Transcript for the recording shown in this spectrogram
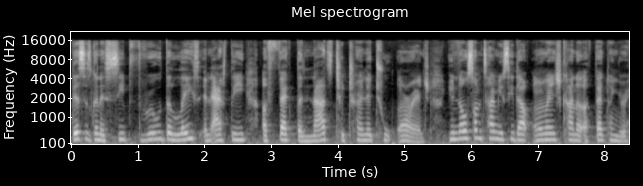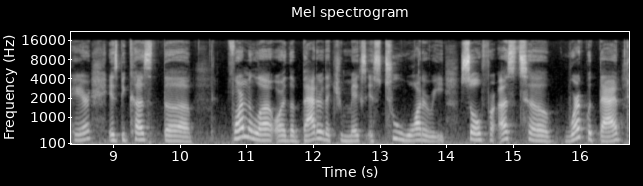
this is going to seep through the lace and actually affect the knots to turn it to orange. You know, sometimes you see that orange kind of effect on your hair is because the formula or the batter that you mix is too watery. So for us to work with that,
